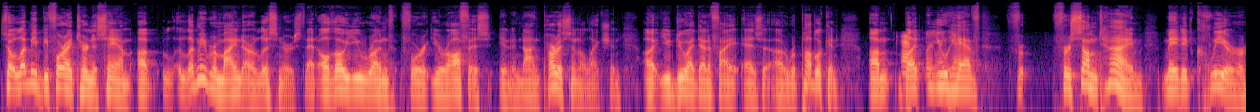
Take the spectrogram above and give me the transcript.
So let me, before I turn to Sam, uh, let me remind our listeners that although you run for your office in a nonpartisan election, uh, you do identify as a Republican. Um, but you yeah. have, for, for some time, made it clear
